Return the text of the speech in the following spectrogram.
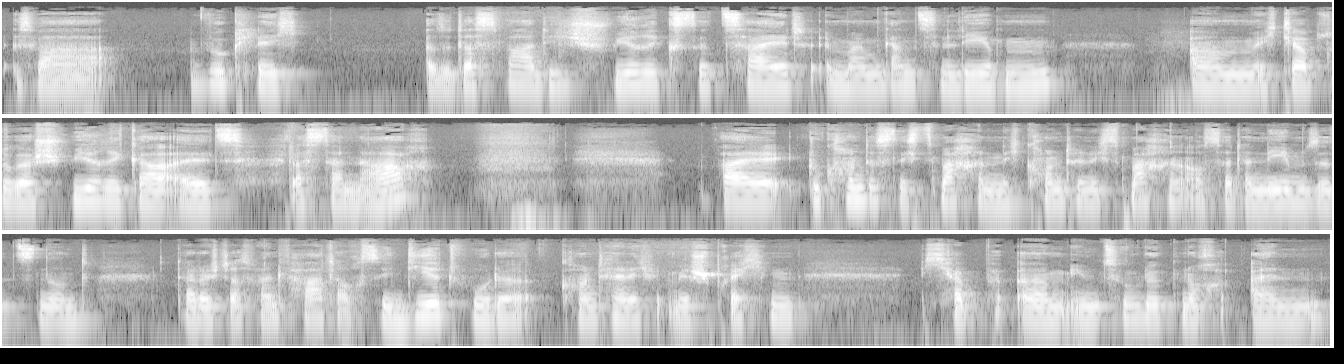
es war wirklich, also das war die schwierigste Zeit in meinem ganzen Leben. Ähm, ich glaube sogar schwieriger als das danach, weil du konntest nichts machen. Ich konnte nichts machen, außer daneben sitzen und Dadurch, dass mein Vater auch sediert wurde, konnte er nicht mit mir sprechen. Ich habe ähm, ihm zum Glück noch einen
